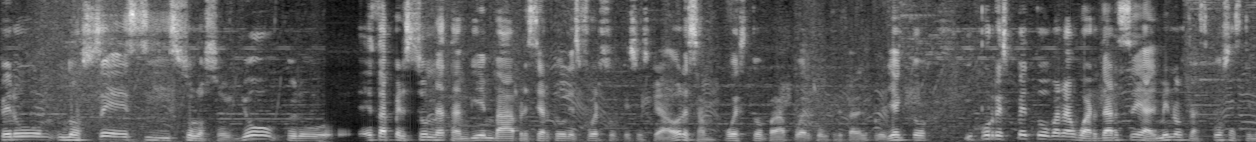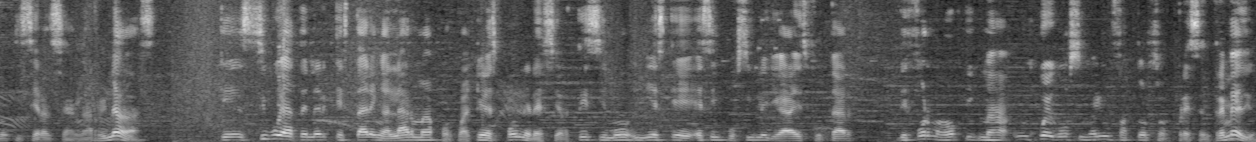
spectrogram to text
pero no sé si solo soy yo, pero esta persona también va a apreciar todo el esfuerzo que sus creadores han puesto para poder concretar el proyecto y por respeto van a guardarse al menos las cosas que no quisieran sean arruinadas. Que sí voy a tener que estar en alarma por cualquier spoiler es ciertísimo y es que es imposible llegar a disfrutar de forma óptima un juego si no hay un factor sorpresa entre medio.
